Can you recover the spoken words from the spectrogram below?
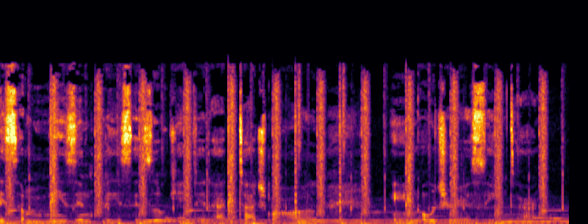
This amazing place is located at Taj Mahal in Ochi, St. Ann.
